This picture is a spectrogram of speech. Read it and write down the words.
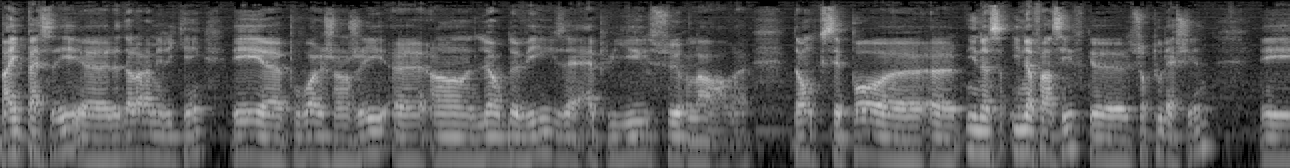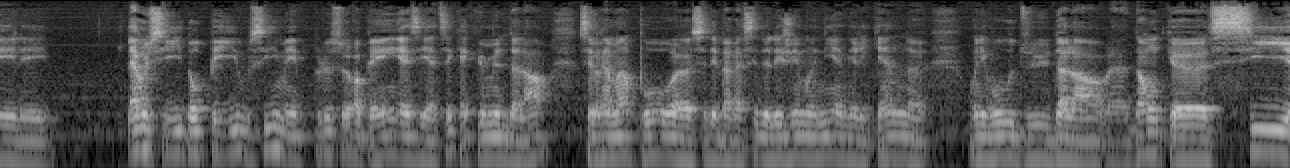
bypasser le dollar américain et pouvoir échanger en leur devise appuyée sur l'or. Donc, c'est pas inoffensif que surtout la Chine et les la Russie, d'autres pays aussi, mais plus européens et asiatiques, accumulent de l'or. C'est vraiment pour euh, se débarrasser de l'hégémonie américaine euh, au niveau du dollar. Donc, euh, si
